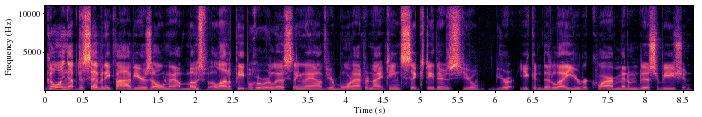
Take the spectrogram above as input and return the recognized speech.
going up to 75 years old now. Most a lot of people who are listening now, if you're born after 1960, there's your your you can delay your required minimum distribution,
